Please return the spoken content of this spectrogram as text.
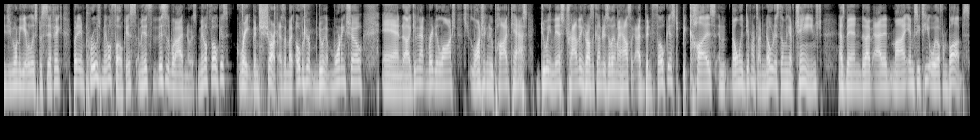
if you want to get really specific, but it improves mental focus. I mean, it's this is what I've noticed. Mental focus, great, been sharp. As I'm like over here doing a morning show and uh, getting that ready to launch, launching a new podcast, doing this, traveling across the country, selling my house. Like I've been focused because, and the only difference I've noticed, the only thing I've changed has been that I've added my MCT oil from Bubs.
